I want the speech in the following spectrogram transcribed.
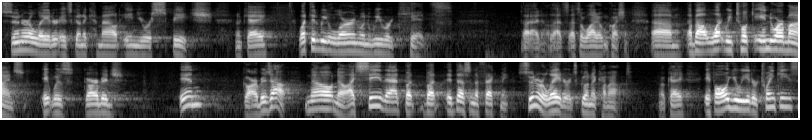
Sooner or later it's going to come out in your speech. Okay? What did we learn when we were kids? I know that's, that's a wide open question. Um, about what we took into our minds. It was garbage in, garbage out. No, no, I see that, but, but it doesn't affect me. Sooner or later, it's going to come out. Okay? If all you eat are Twinkies,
